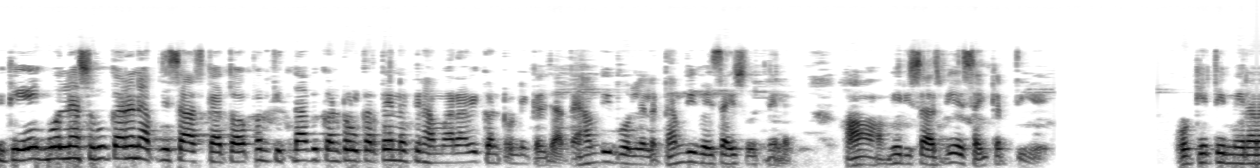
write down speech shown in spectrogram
क्योंकि एक बोलना शुरू करें ना अपनी सास का तो अपन कितना भी कंट्रोल करते हैं ना, फिर हमारा भी कंट्रोल निकल जाता है। हम भी बोलने लगते हैं, हम भी वैसा ही सोचने लगते हाँ। मेरी सास भी ऐसा ही करती है। वो कहती मेरा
